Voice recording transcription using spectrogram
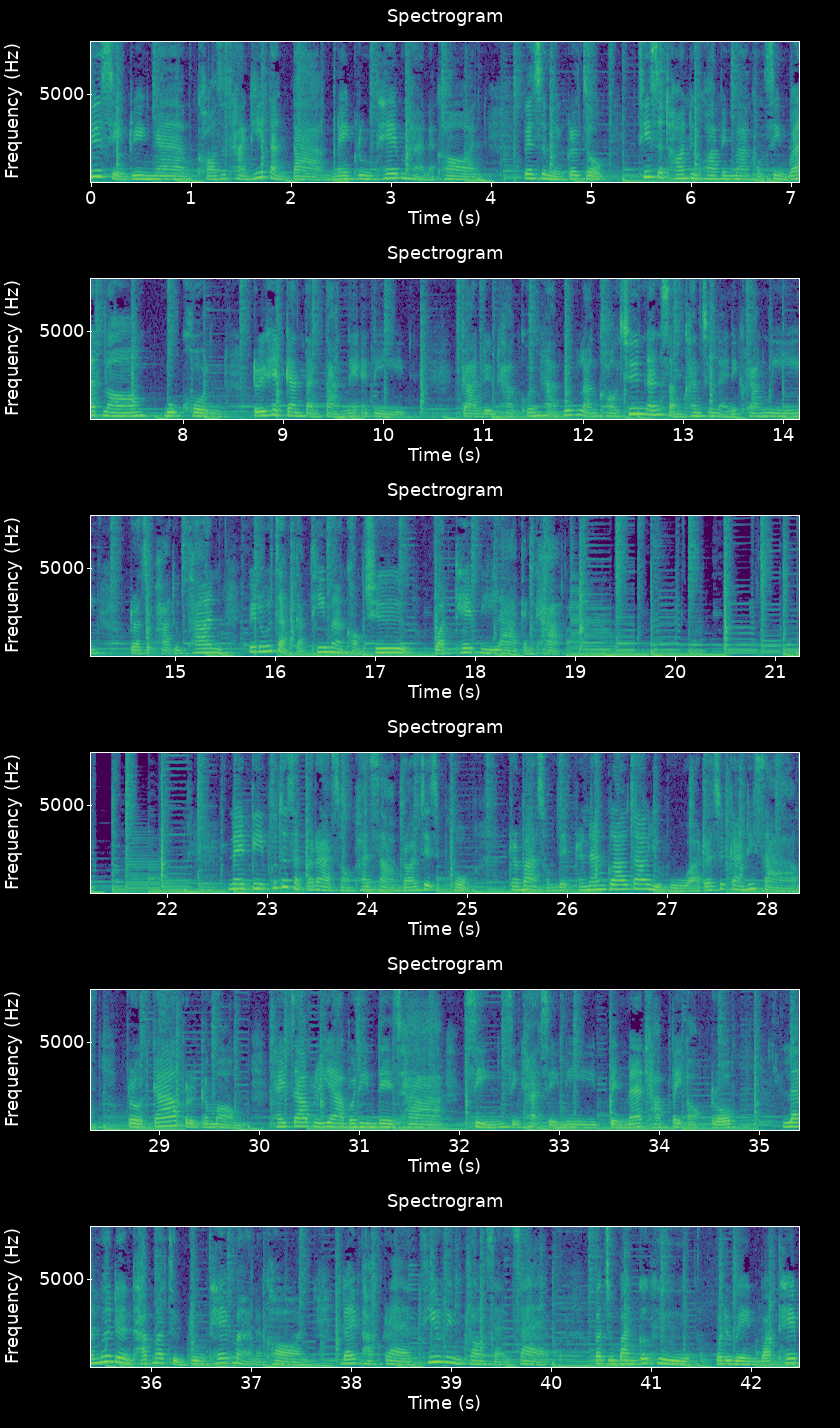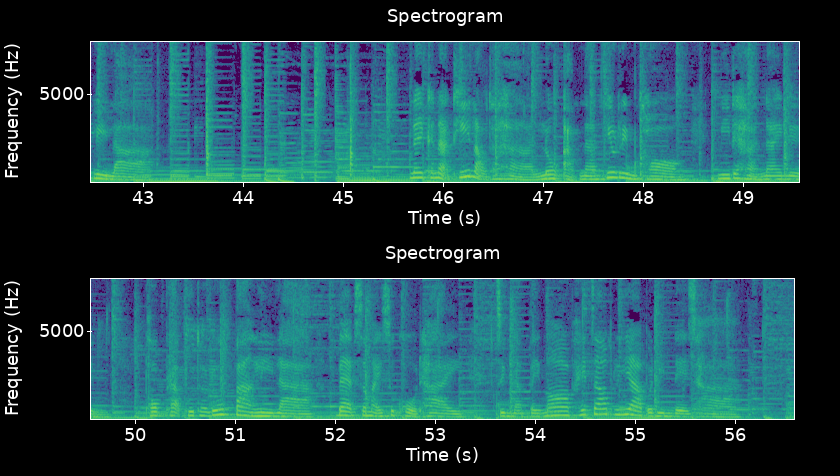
ื่อเสียงเรียงนามของสถานที่ต่างๆ ในกรุงเทพมหานคร เป็นเสมือนกระจกที่สะท้อนถึงความเป็นมาของสิ่งแวดล้อม บุคคล หรือเหตุการณ์ต่างๆ ในอดีต การเดินทางค้นหาเบื้องหลังของชื่อนั้นสำคัญชนไหนในครั้งนี้ เราจะพาทุกท่านไปรู้จักกับที่มาของชื่อ วัดเทพลีลากันค่ะ ในปีพุทธศักราช 2376 พระบาทสมเด็จพระนั่งเกล้าเจ้าอยู่หัวรัชกาลที่ 3 โปรดเกล้าโปรดกระหม่อม ให้เจ้าพระยาบดินเดชา สิงห์สิงหเสนี เป็นแม่ทัพไปออกรบ และเมื่อเดินทัพมาถึงกรุงเทพมหานคร ได้พักแรมที่ริมคลองแสนแสบ ปัจจุบันก็คือบริเวณวัดเทพลีลาในขณะที่เหล่าทหารลงอาบน้ำที่ริมคลอง มีทหารนายหนึ่ง บพระพุทธรูปปางลีลา แบบสมัยสุขโขทยัยจึงนำไปมอบให้เจ้าพระยาบดินเดชา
